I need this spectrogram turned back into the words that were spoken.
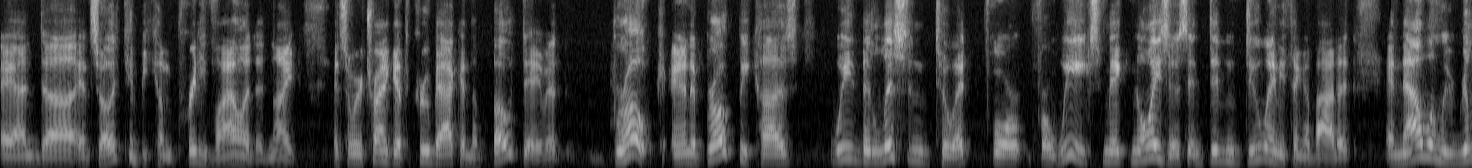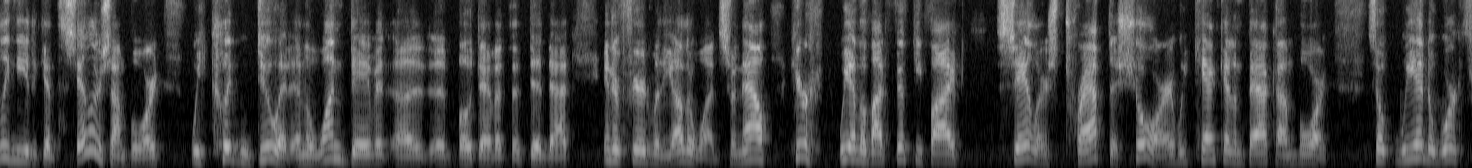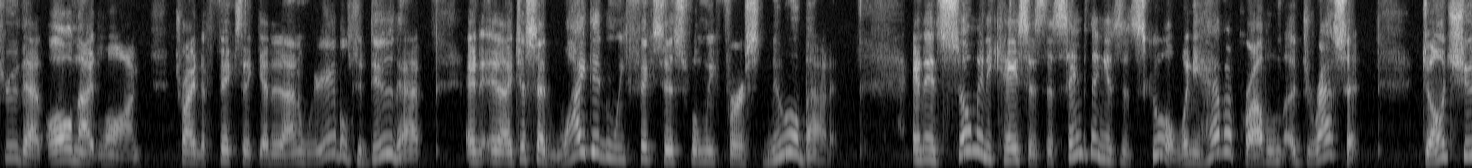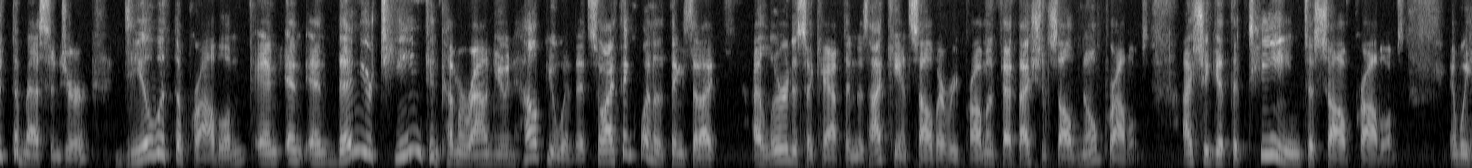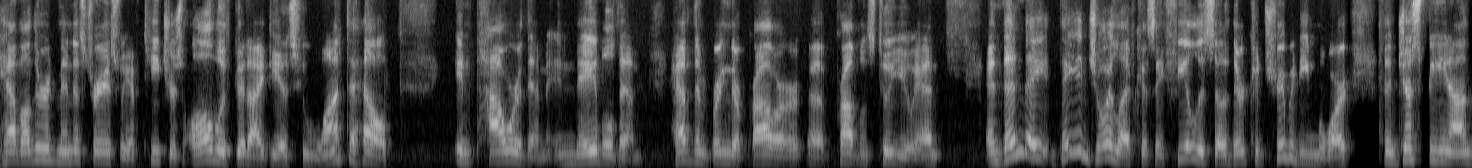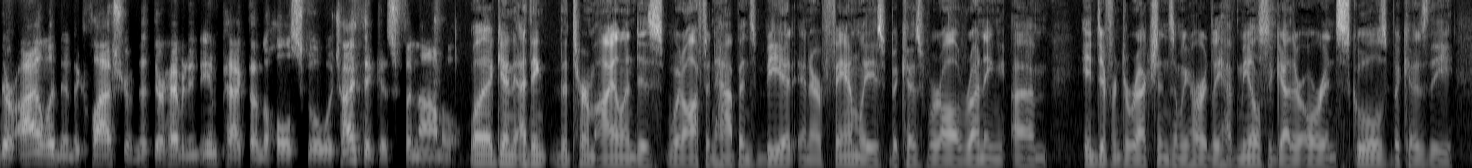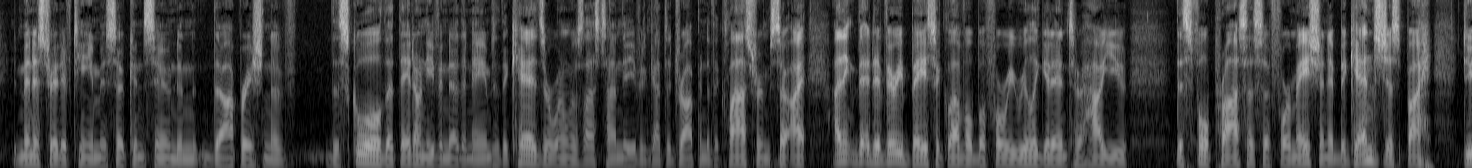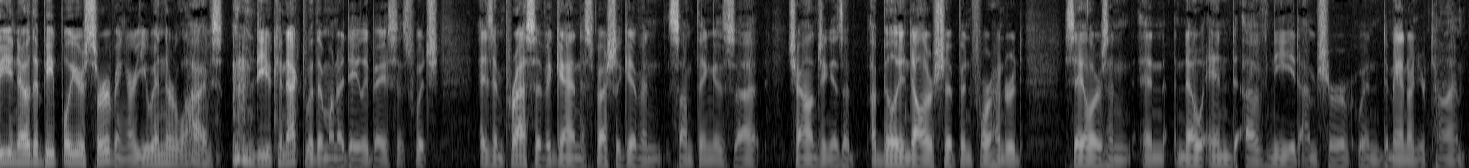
and uh, and so it could become pretty violent at night. And so we are trying to get the crew back, and the boat, davit, broke, and it broke because we'd been listening to it for for weeks make noises and didn't do anything about it. And now when we really needed to get the sailors on board we couldn't do it. And the one davit uh, uh, boat davit that did that interfered with the other one. So now here we have about 55 sailors trapped ashore. We can't get them back on board so we had to work through that all night long trying to fix it get it on and we were able to do that and, and i just said why didn't we fix this when we first knew about it and in so many cases, the same thing is at school. When you have a problem, address it. Don't shoot the messenger, deal with the problem, and, and, and then your team can come around you and help you with it. So I think one of the things that I, I learned as a captain is I can't solve every problem. In fact, I should solve no problems. I should get the team to solve problems. And we have other administrators, we have teachers, all with good ideas who want to help empower them, enable them, have them bring their power, uh, problems to you, and and then they they enjoy life because they feel as though they're contributing more than just being on their island in the classroom. That they're having an impact on the whole school, which I think is phenomenal. Well, again, I think the term island is what often happens, be it in our families because we're all running. Um, in different directions and we hardly have meals together or in schools because the administrative team is so consumed in the operation of the school that they don't even know the names of the kids or when was last time they even got to drop into the classroom. So I, I think at a very basic level, before we really get into how you this full process of formation, it begins just by do you know the people you're serving? Are you in their lives? do you connect with them on a daily basis? Which is impressive, again, especially given something as uh, challenging as a, a billion dollar ship and 400 sailors and, and no end of need, I'm sure, when demand on your time.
